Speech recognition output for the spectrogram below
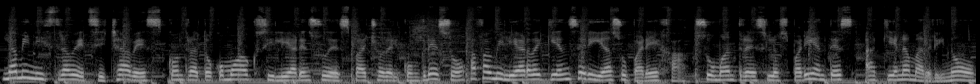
La ministra Betsy Chávez contrató como auxiliar en su despacho del Congreso a familiar de quien sería su pareja. Suman tres los parientes a quien amadrinó.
